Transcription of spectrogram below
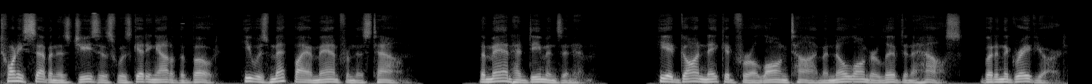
27 As Jesus was getting out of the boat, he was met by a man from this town. The man had demons in him. He had gone naked for a long time and no longer lived in a house, but in the graveyard.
